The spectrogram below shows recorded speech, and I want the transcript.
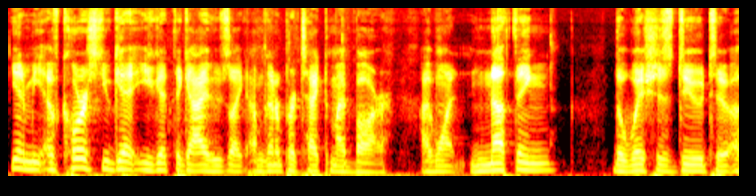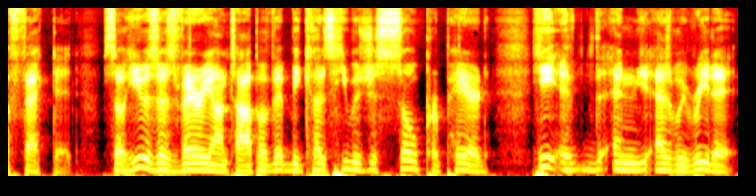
you know what I mean. Of course, you get you get the guy who's like, I'm gonna protect my bar. I want nothing the wishes do to affect it. So he was just very on top of it because he was just so prepared. He and as we read it,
